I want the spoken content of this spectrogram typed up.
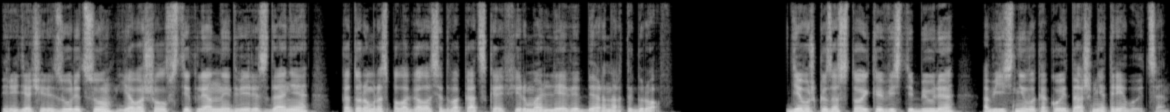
Перейдя через улицу, я вошел в стеклянные двери здания, котором располагалась адвокатская фирма Леви Бернард и Гроф. Девушка за стойкой в вестибюле объяснила, какой этаж мне требуется,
